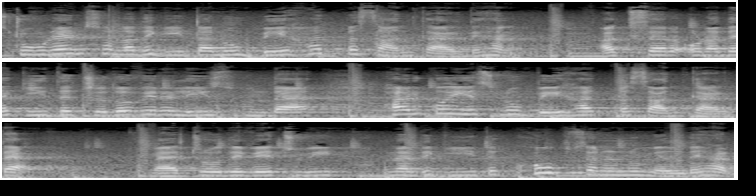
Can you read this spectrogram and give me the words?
ਸਟੂਡੈਂਟਸ ਉਹਨਾਂ ਦੇ ਗੀਤਾਂ ਨੂੰ ਬੇਹੱਦ ਪਸੰਦ ਕਰਦੇ ਹਨ। ਅਕਸਰ ਉਹਨਾਂ ਦਾ ਗੀਤ ਜਦੋਂ ਵੀ ਰਿਲੀਜ਼ ਹੁੰਦਾ ਹੈ, ਹਰ ਕੋਈ ਇਸ ਨੂੰ ਬੇਹੱਦ ਪਸੰਦ ਕਰਦਾ ਹੈ। ਮੈਟਰੋ ਦੇ ਵਿੱਚ ਵੀ ਉਹਨਾਂ ਦੇ ਗੀਤ ਖੂਬ ਸੁਣਨ ਨੂੰ ਮਿਲਦੇ ਹਨ।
